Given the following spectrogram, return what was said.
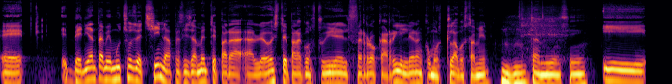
Eh, venían también muchos de China, precisamente para el oeste, para construir el ferrocarril, eran como esclavos también. También, sí. Y,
